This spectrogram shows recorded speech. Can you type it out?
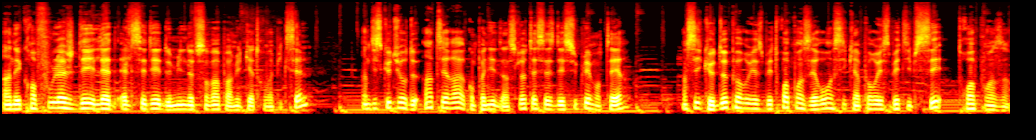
un écran Full HD LED LCD de 1920 par 1080 pixels, un disque dur de 1 Tera accompagné d'un slot SSD supplémentaire, ainsi que deux ports USB 3.0 ainsi qu'un port USB type C 3.1.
